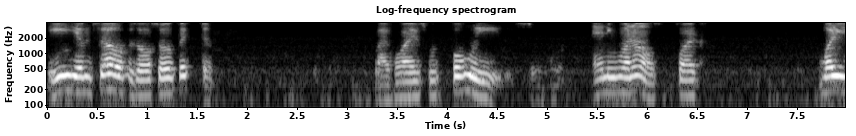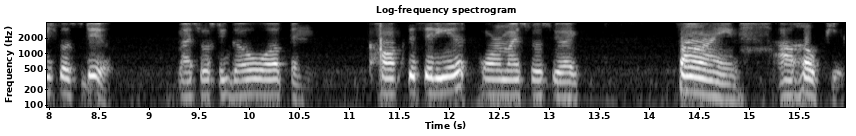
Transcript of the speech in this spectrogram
He himself is also a victim. Likewise with bullies, or anyone else. It's like, what are you supposed to do? Am I supposed to go up and conk this idiot? Or am I supposed to be like, fine, I'll help you?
